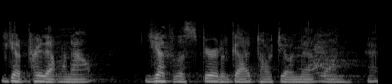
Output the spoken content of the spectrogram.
You got to pray that one out. You got to let the Spirit of God talk to you on that one. Okay?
